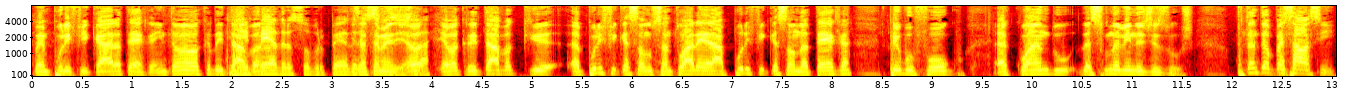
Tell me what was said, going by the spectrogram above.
vem purificar a terra. Então eu Que acreditava. pedra sobre pedra. Exatamente. Eu, será- eu acreditava que a purificação do santuário era a purificação da terra pelo fogo a quando da segunda vinda de Jesus. Portanto, eu pensava assim,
